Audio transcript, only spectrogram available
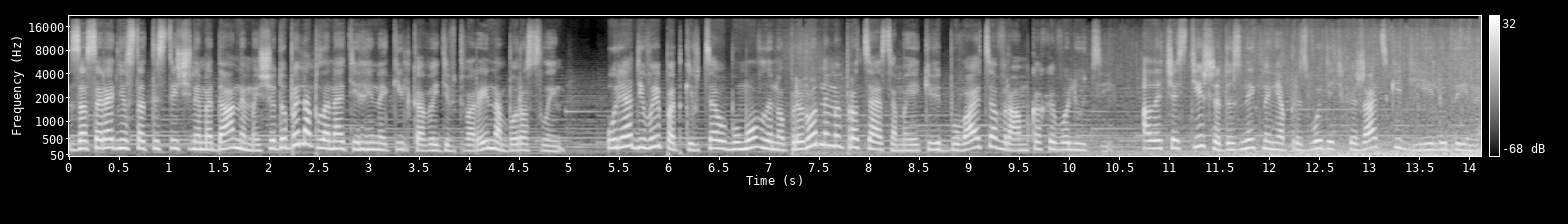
За середньостатистичними даними, щодоби на планеті гине кілька видів тварин або рослин. У ряді випадків це обумовлено природними процесами, які відбуваються в рамках еволюції, але частіше до зникнення призводять хижацькі дії людини.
